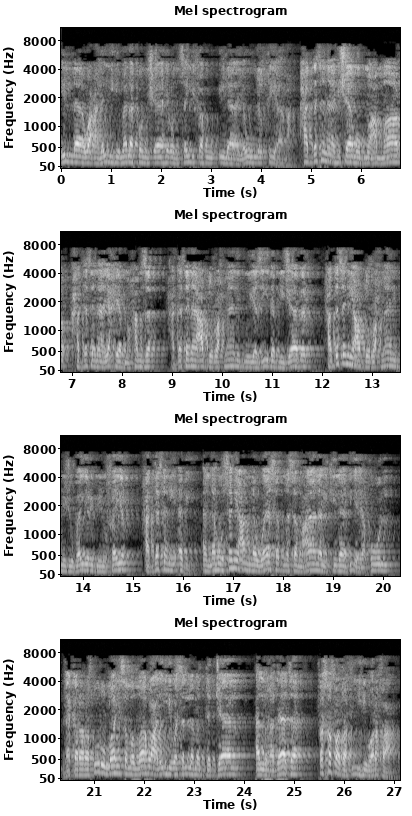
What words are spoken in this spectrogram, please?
إلا وعليه ملك شاهر سيفه إلى يوم القيامة. حدثنا هشام بن عمار حدثنا يحيى بن حمزة حدثنا عبد الرحمن بن يزيد بن جابر حدثني عبد الرحمن بن جبير بن نفير حدثني أبي أنه سمع النواس بن سمعان الكلابي يقول ذكر رسول الله صلى الله عليه وسلم الدجال الغداة فخفض فيه ورفع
